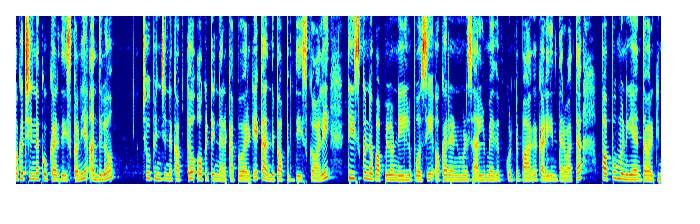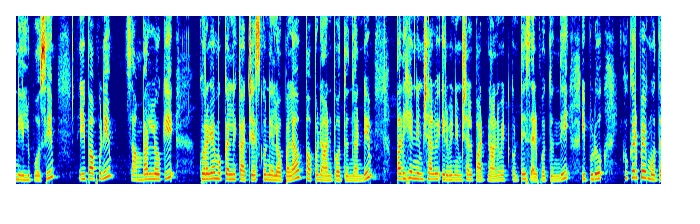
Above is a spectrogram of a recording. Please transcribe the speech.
ఒక చిన్న కుక్కర్ తీసుకొని అందులో చూపించిన కప్తో ఒకటిన్నర కప్పు వరకు కందిపప్పు తీసుకోవాలి. తీసుకున్న పప్పులో నీళ్ళు పోసి ఒక రెండు మూడు సార్లు మెదుపుకుంటూ బాగా కడిగిన తర్వాత పప్పు మునిగేంత వరకు నీళ్ళు పోసి ఈ పప్పుని సాంబార్లోకి కూరగాయ ముక్కల్ని కట్ చేసుకునే లోపల పప్పు నానిపోతుందండి. పదిహేను నిమిషాలు ఇరవై నిమిషాల పాటు నానబెట్టుకుంటే సరిపోతుంది. ఇప్పుడు కుక్కర్పై మూత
